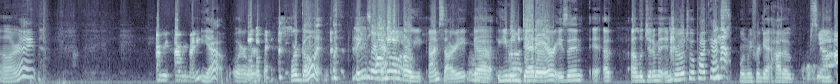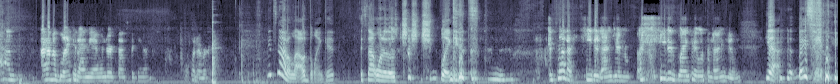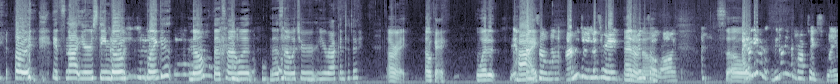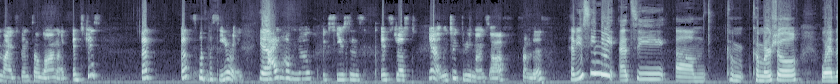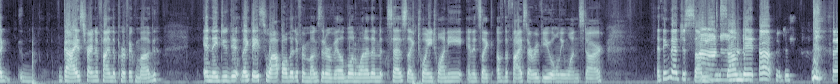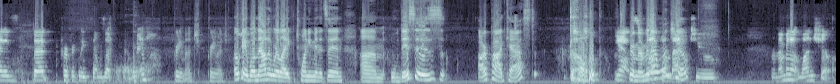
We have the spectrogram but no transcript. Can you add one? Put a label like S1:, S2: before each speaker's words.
S1: All right.
S2: Are we are we ready?
S1: Yeah, we're we're,
S2: okay.
S1: we're going. Things are
S2: Oh, no.
S1: Oh, you, I'm sorry. Uh, you mean
S2: Uh,
S1: dead air isn't a, a legitimate intro to a podcast?
S2: Yeah.
S1: When we forget how to speak.
S2: yeah, I have I have a blanket on me. I wonder if that's picking up. Whatever.
S1: It's not a loud blanket. It's not one of those blankets.
S2: It's not a heated engine, a heated blanket with an engine.
S1: Yeah, basically. Oh, it, it's not your steamboat blanket. No, that's not what. That's not what you're you're rocking today. All right. Okay. What? It,
S2: It's
S1: Hi.
S2: been so long. Are we doing this right?
S1: I don't
S2: it's been
S1: know.
S2: so long.
S1: so
S2: I don't even. We don't even have to explain why it's been so long. Like it's just that. That's what this year is.
S1: Yeah.
S2: I have no excuses. It's just yeah. We took three months off from this.
S1: Have you seen the Etsy um, com- commercial where the guy's trying to find the perfect mug? And they do di- like they swap all the different mugs that are available, and one of them says like 2020, and it's like of the five star review, only one star. I think that just summed
S2: Oh, no.
S1: summed it up.
S2: So just that is that perfectly sums up what's happening.
S1: Pretty much, pretty much. Okay, well now that we're like 20 minutes in, um, this is our podcast called
S2: Yes.
S1: Remember that one show?
S2: To remember that one show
